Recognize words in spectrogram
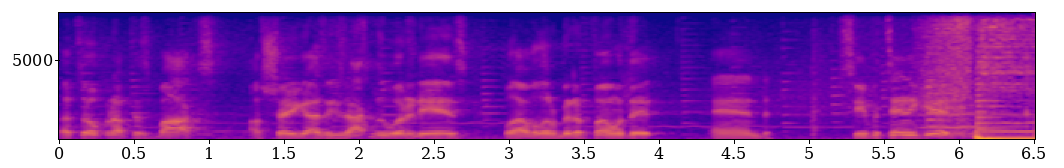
let's open up this box. I'll show you guys exactly what it is. We'll have a little bit of fun with it and see if it's any good.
